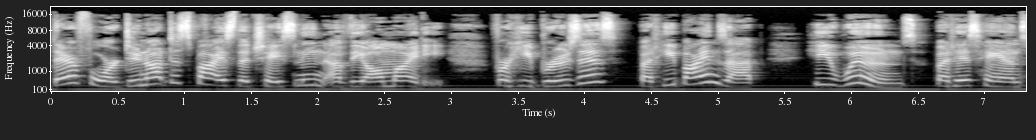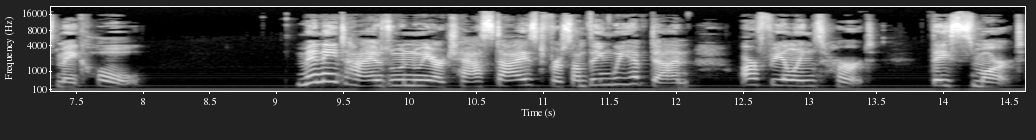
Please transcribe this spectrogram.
Therefore do not despise the chastening of the Almighty, for he bruises, but he binds up, he wounds, but his hands make whole. Many times when we are chastised for something we have done, our feelings hurt. They smart.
